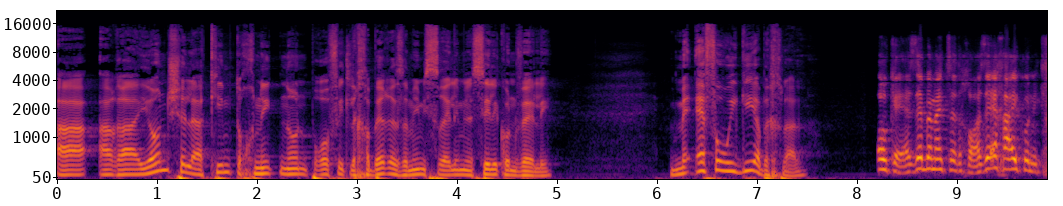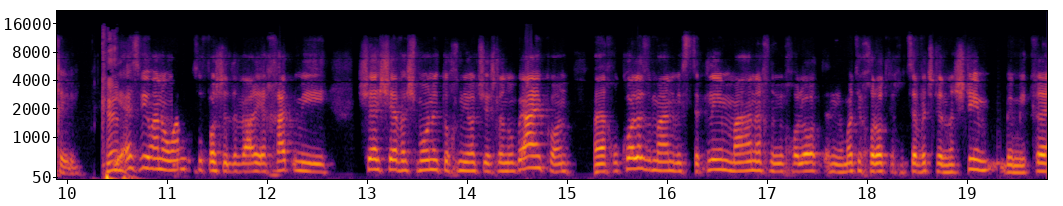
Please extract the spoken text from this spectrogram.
הרעיון של להקים תוכנית non-profit לחבר יזמים ישראלים לסיליקון ואלי, מאיפה הוא הגיע בכלל? אוקיי, אז זה באמת קצת אחורה. אז איך אייקון התחיל. כן. כי SV101 בסופו של דבר היא אחת משש, שבע, שמונה תוכניות שיש לנו באייקון, ואנחנו כל הזמן מסתכלים מה אנחנו יכולות, אני אומרת יכולות אנחנו צוות של נשים, במקרה,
